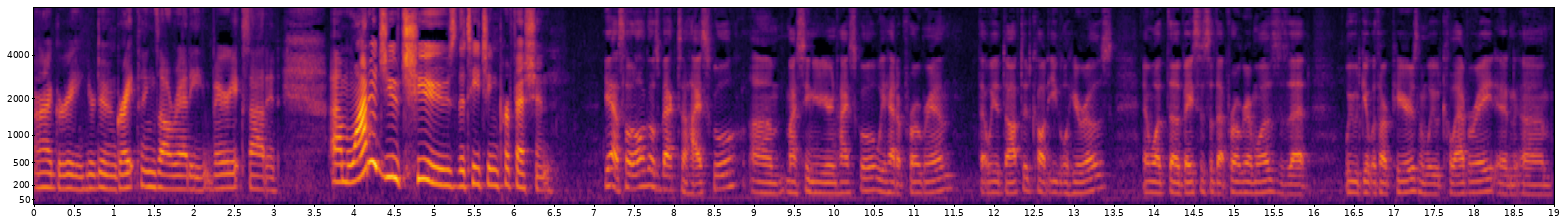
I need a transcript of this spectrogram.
I agree. You're doing great things already. Very excited. Um, why did you choose the teaching profession? Yeah, so it all goes back to high school. Um, my senior year in high school, we had a program that we adopted called Eagle Heroes. And what the basis of that program was is that we would get with our peers and we would collaborate and um,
